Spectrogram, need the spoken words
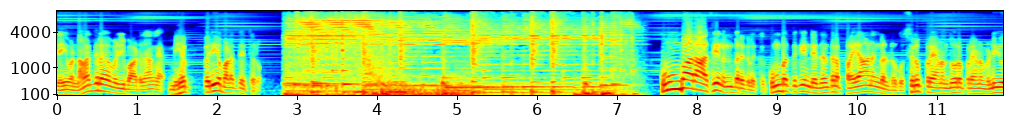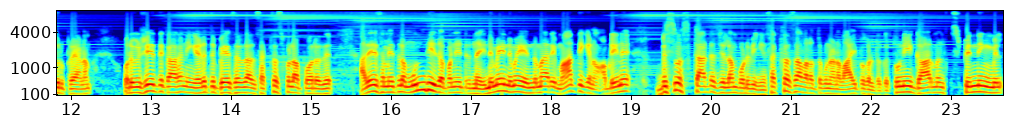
தெய்வம் நவகிரக வழிபாடு தாங்க மிகப்பெரிய பலத்தை தரும். கும்பராசி நண்பர்களுக்கு கும்பத்துக்கு இந்த தினத்தில் பிரயாணங்கள் இருக்கும். சிறு பிரயாணம் தூர பிரயாணம் வெளியூர் பிரயாணம் ஒரு விஷயத்துக்காக நீங்கள் எடுத்து பேசுறது அது சக்ஸஸ்ஃபுல்லாக போகிறது அதே சமயத்தில் முந்தி இதை பண்ணிட்டு இருந்தேன். இனிமேல் இனிமேல் இந்த மாதிரி மாற்றிக்கணும் அப்படின்னு பிஸ்னஸ் ஸ்ட்ராட்டஜிலாம் போடுவீங்க. சக்ஸஸாக வரதுக்குண்டான வாய்ப்புகள் இருக்குது துணி garments spinning mill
